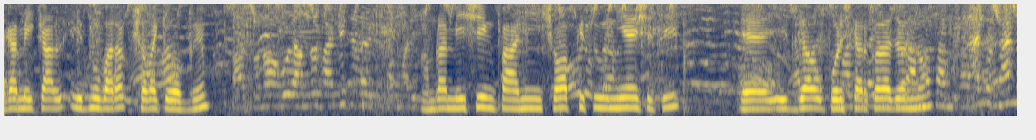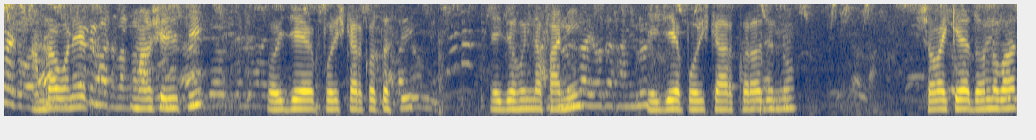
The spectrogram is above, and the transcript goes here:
আগামীকাল ঈদ মুবারক, সবাইকে অগ্রিম। আমরা মিশিং, পানি সব কিছু নিয়ে এসেছি ঈদগাঁও পরিষ্কার করার জন্য। আমরা অনেক মানুষ এসেছি, ওই যে পরিষ্কার করতেছি। এই দেখুন না পানি, এই যে পরিষ্কার করার জন্য। সবাইকে ধন্যবাদ।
